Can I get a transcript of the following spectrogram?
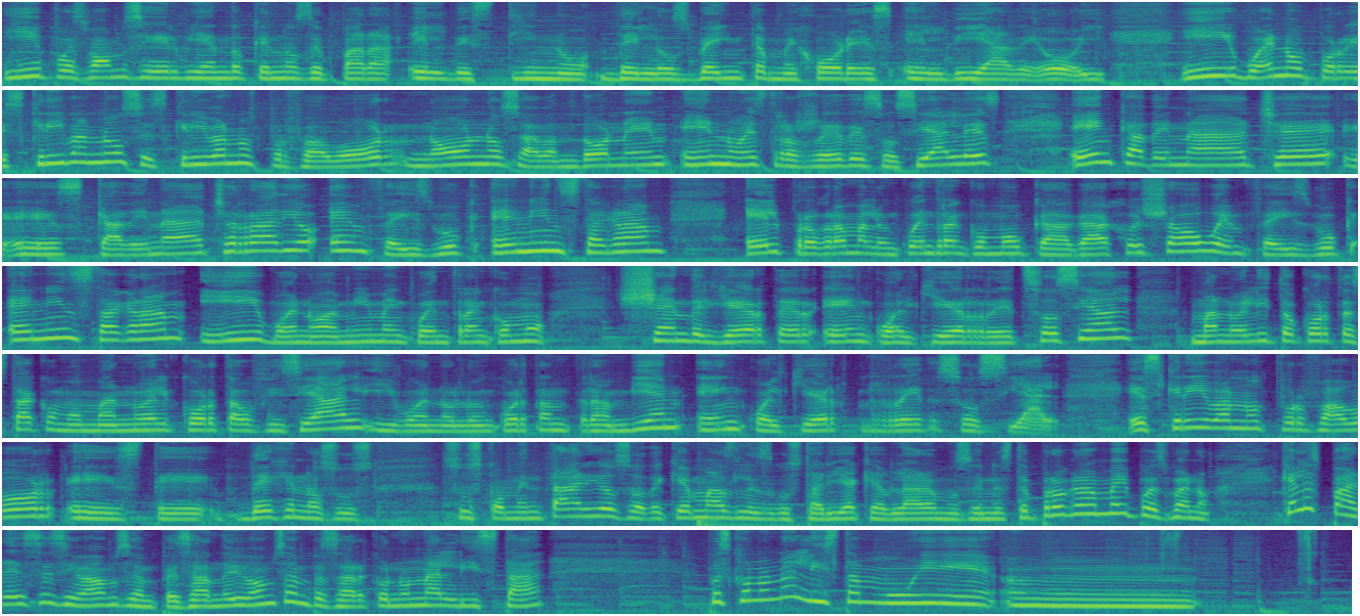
y pues vamos a ir viendo qué nos depara el destino de los 20 mejores el día de hoy. Y bueno, por escríbanos, escríbanos por favor, no nos abandonen en nuestras redes sociales, en Cadena H, es Cadena H Radio, en Facebook, en Instagram. El programa lo encuentran como Cagajo Show en Facebook, en Instagram. Y bueno, a mí me encuentran como Shendel Yerter en cualquier red social. Manuelito Corta está como Manuel Corta Oficial y bueno, lo encuentran también en cualquier red social. Escríbanos, por favor, este, déjenos sus, sus comentarios o de qué más les gustaría que habláramos en este programa. Y pues bueno, ¿qué les parece si vamos empezando? Y vamos a empezar con una lista, pues con una lista muy... Mm,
